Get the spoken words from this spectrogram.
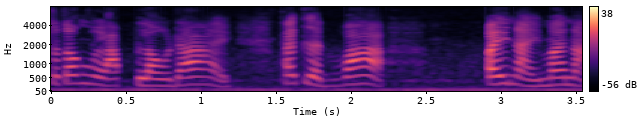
จะต้องรับเราได้ ถ้าเกิดว่าไปไหนมาไหน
